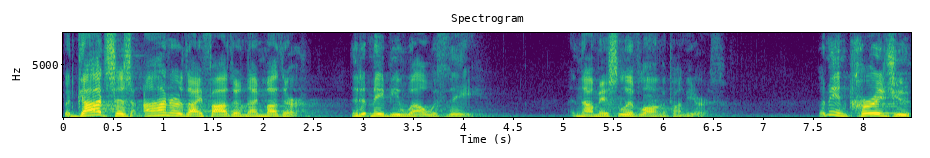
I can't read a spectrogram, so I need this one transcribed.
But God says, Honor thy father and thy mother, that it may be well with thee, and thou mayest live long upon the earth. Let me encourage you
